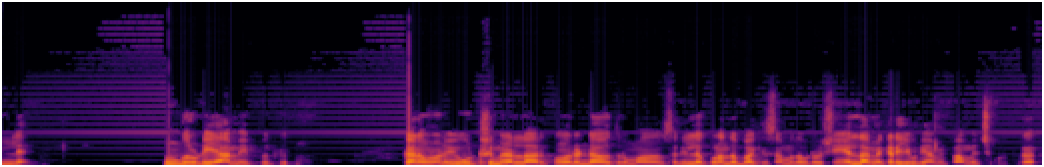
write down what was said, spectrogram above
இல்லை. உங்களுடைய அமைப்புக்கு. கணவன் மனைவி ஒற்றுமை நல்லா இருக்கும். ரெண்டாவது திருமணம் சரி இல்லை குழந்தை பாக்கி சம்மந்தப்பட்ட விஷயம் எல்லாமே கிடைக்கக்கூடிய அமைப்பு அமைச்சு கொடுக்குறாரு.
